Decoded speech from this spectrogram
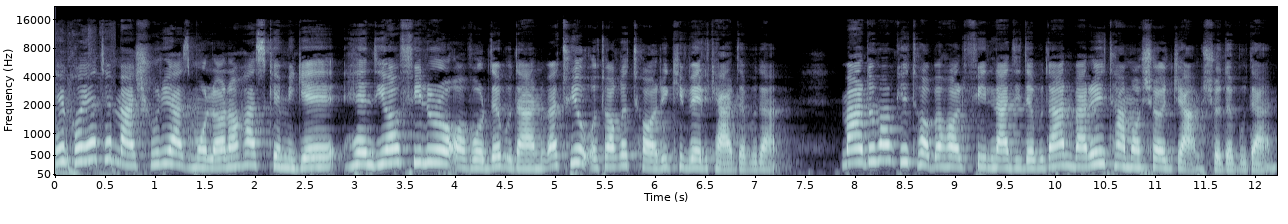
حکایت مشهوری از مولانا هست که میگه هندیا فیل رو آورده بودن و توی اتاق تاریکی ول کرده بودن. مردمم که تا به حال فیل ندیده بودن برای تماشا جمع شده بودن.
